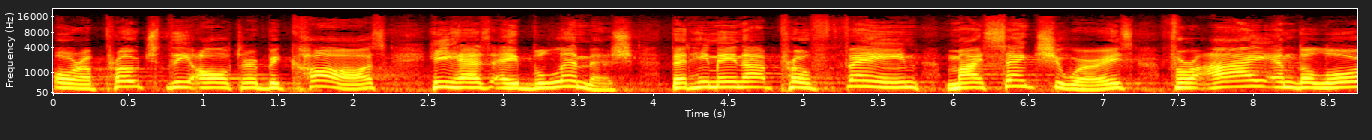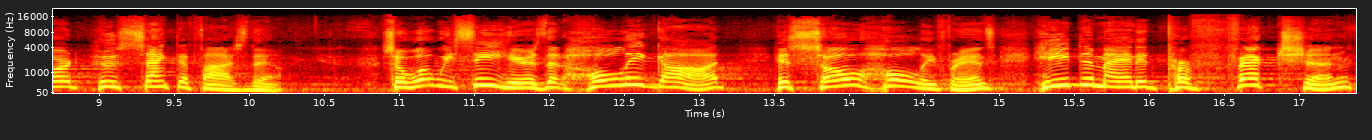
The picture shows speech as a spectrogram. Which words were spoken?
or approach the altar because he has a blemish, that he may not profane my sanctuaries, for I am the Lord who sanctifies them. So, what we see here is that holy God is so holy, friends, he demanded perfection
